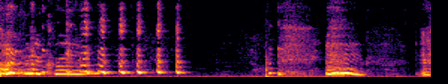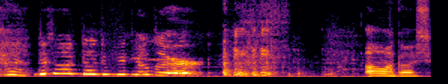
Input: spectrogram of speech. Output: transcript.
I'm gonna cry. this is how I done the videos of her. oh my gosh.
